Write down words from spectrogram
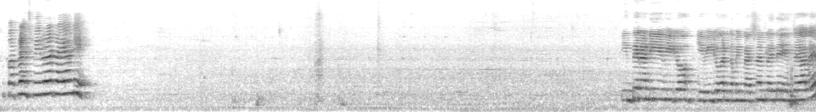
సూపర్ ఫ్రెండ్స్ మీరు ట్రై చేయండి. ఇంతేనండి ఈ వీడియో. ఈ వీడియో కనుక మీకు నచ్చినట్లయితే ఏం చేయాలి?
